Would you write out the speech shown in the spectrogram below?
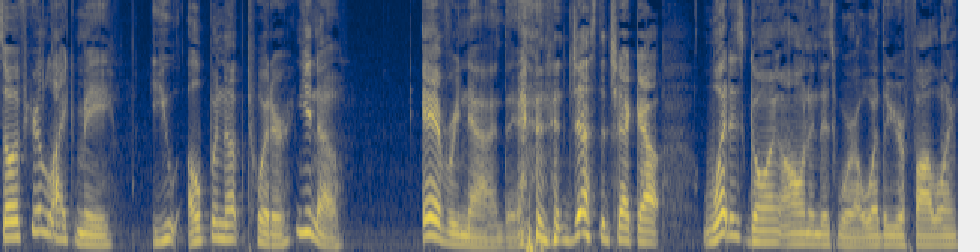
So if you're like me, you open up Twitter, you know, every now and then just to check out what is going on in this world, whether you're following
